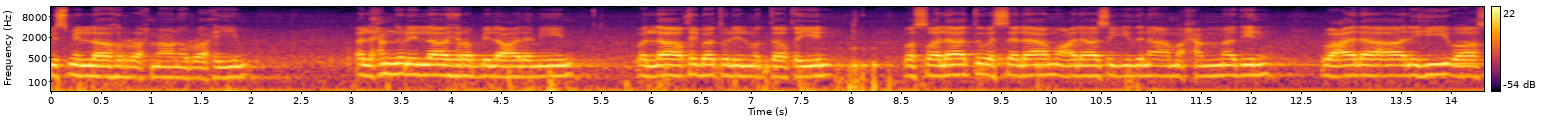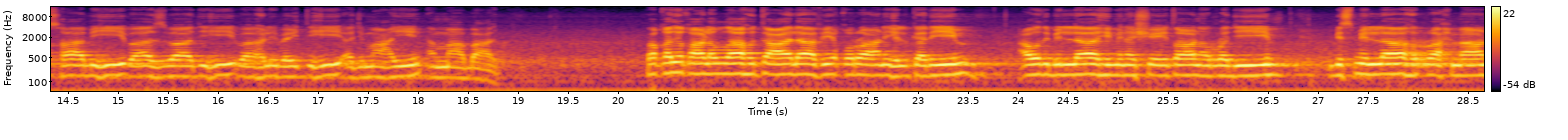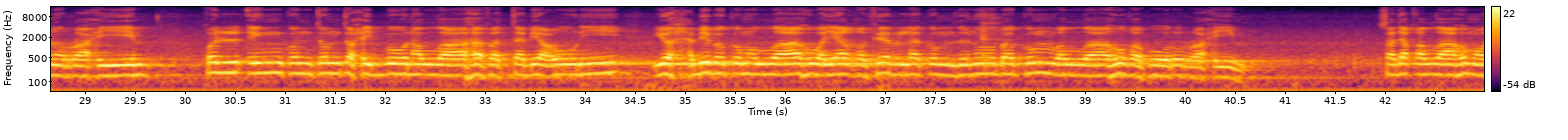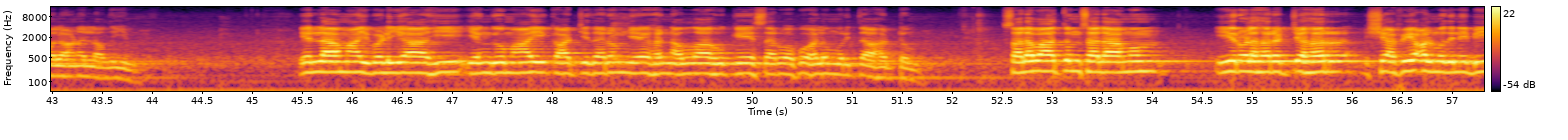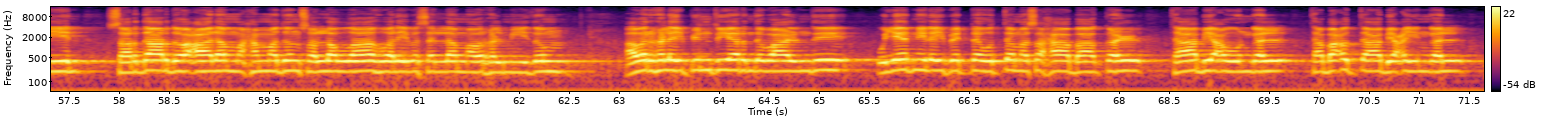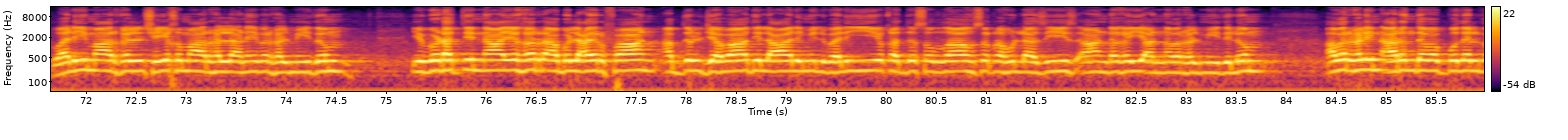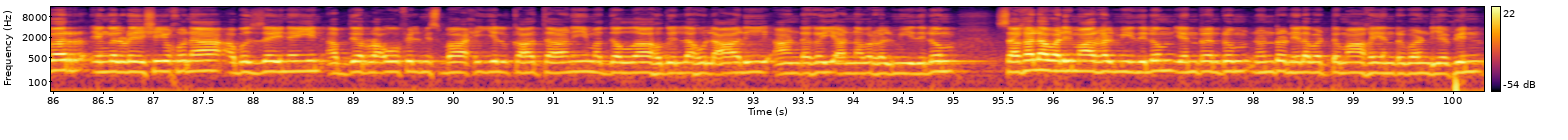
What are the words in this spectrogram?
بسم الله الرحمن الرحيم. الحمد لله رب العالمين والعاقبة للمتقين والصلاة والسلام على سيدنا محمد وعلى آله وأصحابه وأزواجه وأهل بيته أجمعين. أما بعد فقد قال الله تعالى في قرآنه الكريم أعوذ بالله من الشيطان الرجيم. بسم الله الرحمن الرحيم. قل إن كنتم تحبون الله فاتبعوني يحببكم الله ويغفر لكم ذنوبكم والله غفور رحيم صدق الله مولانا العظيم எல்லாமாய் வெளியாகி எங்குமாய் காட்சி தரும் ஏகன் அல்லாஹுக்கே சர்வ புகழும் உரித்தாகட்டும் சலவாத்தும் சலாமும் ஈருலக ரட்சகர் ஷஃபி அல் முதுனிபீன் சர்தார் தோ ஆலம் முஹம்மதும் சொல்லல்லாஹு அலைவசல்லம் அவர்கள் மீதும் அவர்களை பின்துயர்ந்து வாழ்ந்து உயர்நிலை பெற்ற உத்தம சஹாபாக்கள் தாபியாவுன்கள் தபா தாபியாயின்கள் வலிமார்கள் ஷெய்குமார்கள் அனைவர்கள் மீதும் இவ்விடத்தின் நாயகர் அபுல் அர்ஃபான் அப்துல் ஜவாதில் ஆலிமில் வலி கத்தசுல்லாஹு சுர்ரஹுல் அசீஸ் ஆண்டகை அன்னவர்கள் மீதிலும் அவர்களின் அருந்தவ புதல்வர் எங்களுடைய ஷெய்குனா அபுசைனைன் அப்துல் ரவுஃபில் மிஸ்பாஹியில் காத்தானி மத்தல்லாஹுதுல்லாஹுல் ஆலி ஆண்டகை அன்னவர்கள் மீதிலும் சகல வழிமார்கள் மீதிலும் என்றென்றும் நின்று நிலவட்டுமாக என்று வேண்டிய பின்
